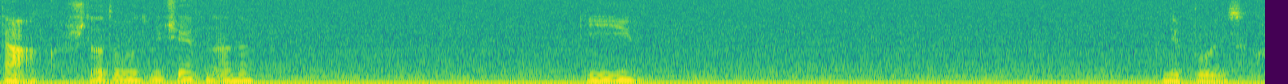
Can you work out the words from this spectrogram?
Так, там отвечать надо? И... Для поиска.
